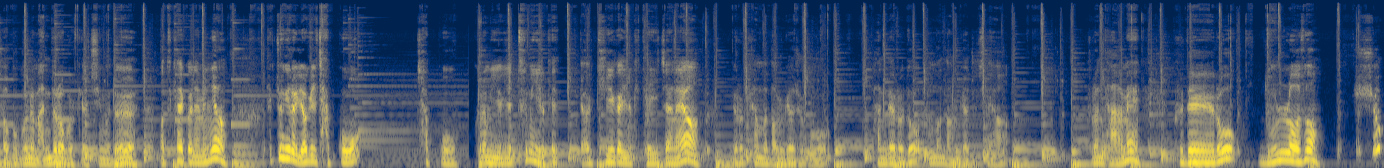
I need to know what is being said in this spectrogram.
저 부분을 만들어 볼게요 친구들. 어떻게 할 거냐면요. 색종이를 여길 잡고 잡고. 그러면 여기 틈이 이렇게 뒤에가 이렇게 돼 있잖아요. 이렇게 한번 넘겨주고 반대로도 한번 넘겨주세요. 그런 다음에 그대로 눌러서 슉!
